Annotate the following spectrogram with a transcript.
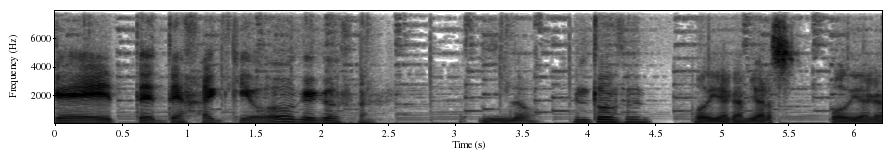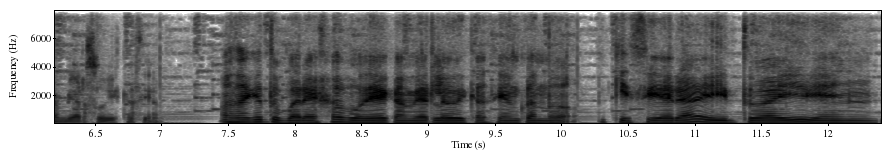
¿Que te, te hackeó o qué cosa? No. Entonces. Podía cambiar, podía cambiar su ubicación. O sea que tu pareja podía cambiar la ubicación cuando quisiera y tú ahí bien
